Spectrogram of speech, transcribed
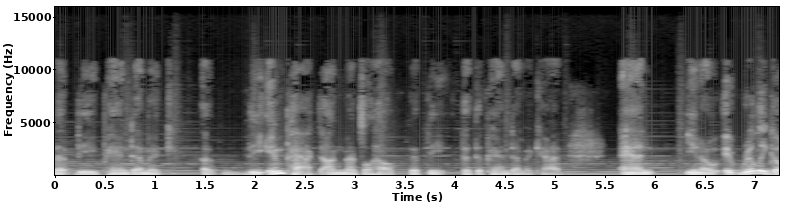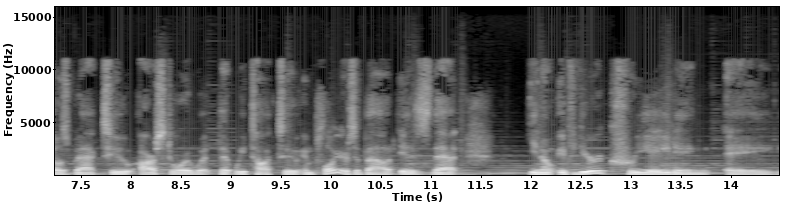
that the pandemic, uh, the impact on mental health that the, that the pandemic had. And, you know, it really goes back to our story, what, that we talk to employers about is that, you know, if you're creating a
